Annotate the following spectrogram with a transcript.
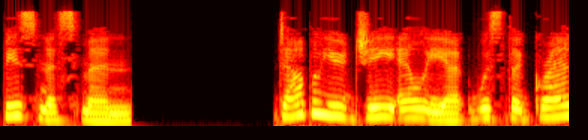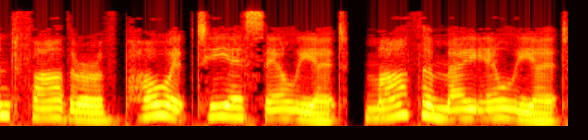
businessman. W. G. Eliot was the grandfather of poet T. S. Eliot, Martha May Eliot,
